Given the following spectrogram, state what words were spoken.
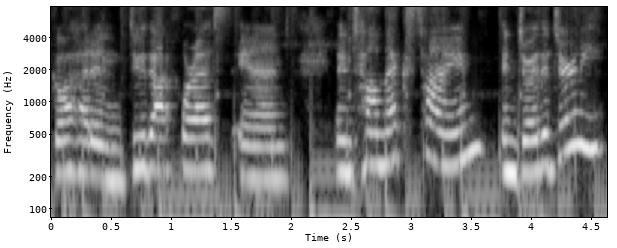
go ahead and do that for us. And until next time, enjoy the journey.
